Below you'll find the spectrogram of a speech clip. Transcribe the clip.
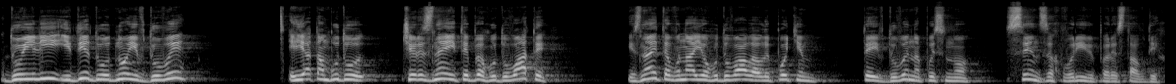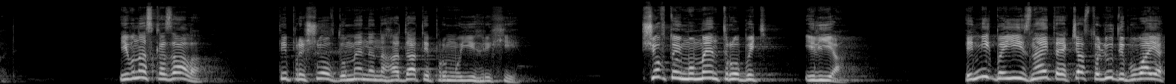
до Іллі, іди до одної вдови, і я там буду через неї тебе годувати. І знаєте, вона його годувала, але потім тієї вдови написано, син захворів і перестав дихати. І вона сказала: ти прийшов до мене нагадати про мої гріхи. Що в той момент робить Ілля? Він міг би їй, знаєте, як часто люди буває,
